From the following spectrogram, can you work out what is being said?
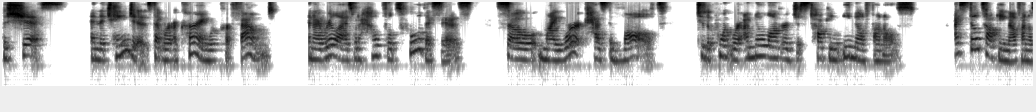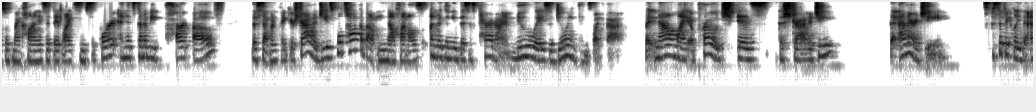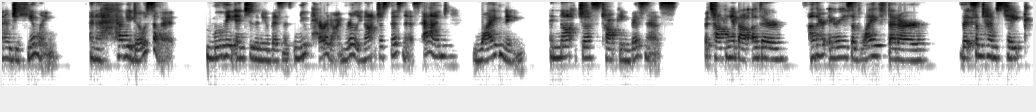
the shifts and the changes that were occurring were profound. And I realized what a helpful tool this is. So my work has evolved to the point where I'm no longer just talking email funnels. I still talk email funnels with my clients if they'd like some support, and it's going to be part of the seven figure strategies. We'll talk about email funnels under the new business paradigm, new ways of doing things like that. But now my approach is the strategy, the energy, specifically the energy healing, and a heavy dose of it moving into the new business, new paradigm, really, not just business, and widening and not just talking business, but talking about other other areas of life that are that sometimes take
